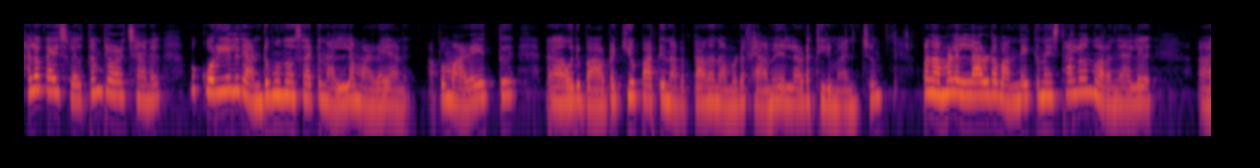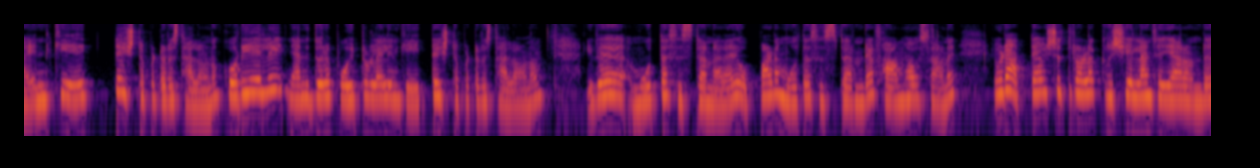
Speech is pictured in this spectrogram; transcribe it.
Hello guys welcome to our channel അപ്പോൾ കൊറിയയിൽ രണ്ട് മൂന്ന് ദിവസമായിട്ട് നല്ല മഴയാണ്. അപ്പോൾ മഴയത്ത് ഒരു ബാർബക്യൂ പാർട്ടി നടത്താമെന്ന് നമ്മുടെ ഫാമിലി എല്ലാവരും തീരുമാനിച്ചു. അപ്പോൾ നമ്മളെല്ലാവരും വന്നേക്കുന്ന ഈ സ്ഥലം എന്ന് പറഞ്ഞാൽ എനിക്ക് എനിക്ക് ഏറ്റവും ഇഷ്ടപ്പെട്ട ഒരു സ്ഥലമാണ്. കൊറിയയിൽ ഞാൻ ഇതുവരെ പോയിട്ടുള്ളതിൽ എനിക്ക് ഏറ്റവും ഇഷ്ടപ്പെട്ട ഒരു സ്ഥലമാണ്. ഇത് മൂത്ത സിസ്റ്ററിന്റെ അതായത് ഒപ്പാടെ മൂത്ത സിസ്റ്ററിന്റെ ഫാം ഹൗസാണ് ഇവിടെ അത്യാവശ്യത്തിനുള്ള കൃഷിയെല്ലാം ചെയ്യാറുണ്ട്.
